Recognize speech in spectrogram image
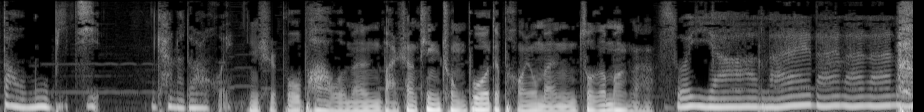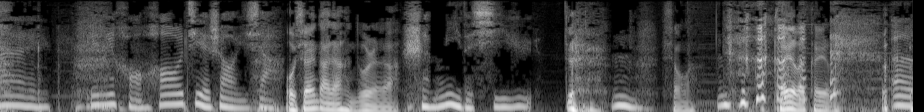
盗墓笔记》，你看了多少回？你是不怕我们晚上听重播的朋友们做噩梦啊？所以呀、来来来来来，给你好好介绍一下我相信大家很多人啊，神秘的西域。对，嗯行了，可以了，可以了。嗯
